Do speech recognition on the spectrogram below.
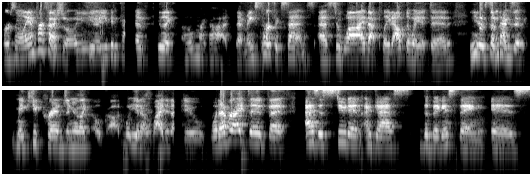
personal and professional. You know you can kind of be like oh my god that makes perfect sense as to why that played out the way it did. You know sometimes it makes you cringe and you're like oh god well you know why did i do whatever i did? But as a student i guess the biggest thing is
